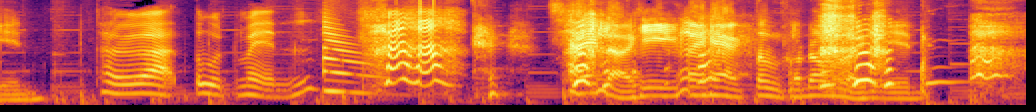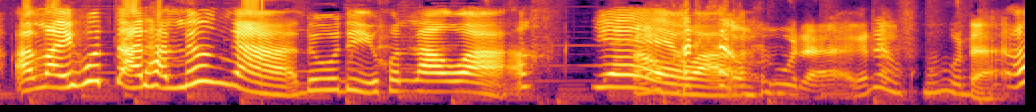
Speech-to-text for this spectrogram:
เอ็นเธออะตูดเหม็น ใช่เหรอเคเคยแหกตูดเขาดมเหรอเคเอ็นอะไรพูดจาทันลึ่งอะ ดูดิคนเราอะ แย่เอ้าก็ว่ะเธอพูดอะก็เธอพูดอะ ก็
